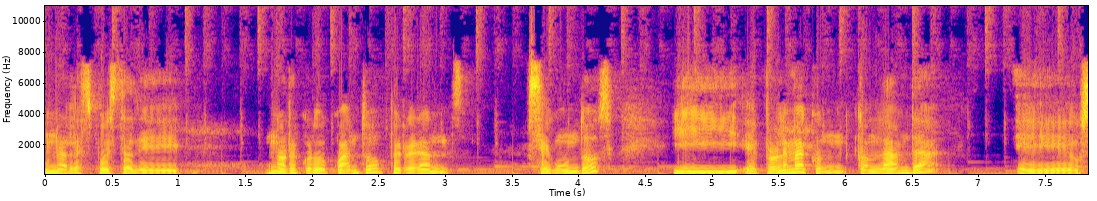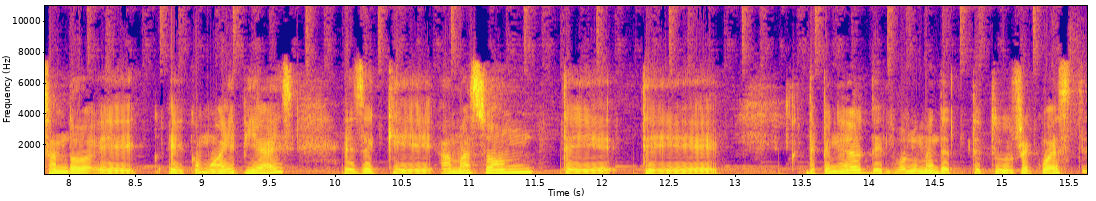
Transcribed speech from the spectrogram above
una respuesta de, no recuerdo cuánto, pero eran segundos. Y el problema con, con Lambda, eh, usando eh, eh, como APIs, es de que Amazon te, te dependiendo del volumen de, tus requests,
